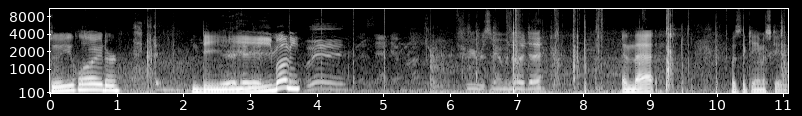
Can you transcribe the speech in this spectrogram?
See you later. D money. Should we resume another day? And that was the game escape.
